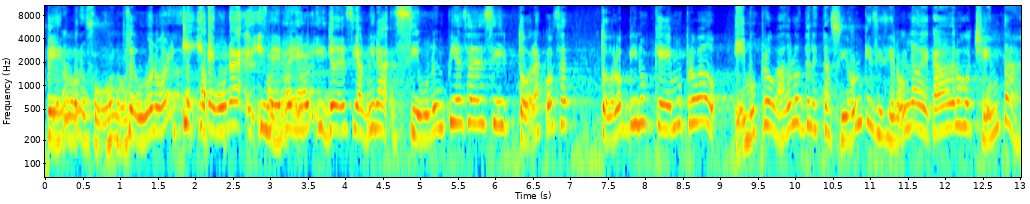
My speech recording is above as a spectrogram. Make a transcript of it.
Pero, pero fue un honor. Fue un honor. Y, tengo una. Y, y yo decía, mira, si uno empieza a decir todas las cosas todos los vinos que hemos probado, hemos probado los de la estación que se hicieron en la década de los 80,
